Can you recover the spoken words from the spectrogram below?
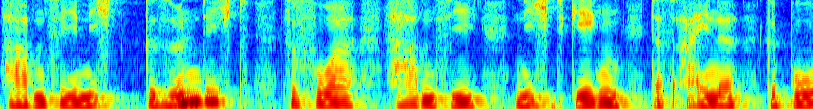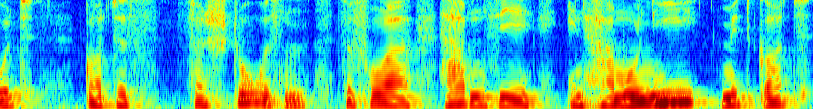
haben sie nicht gesündigt, Zuvor haben sie nicht gegen das eine Gebot Gottes verstoßen. Zuvor haben sie in Harmonie mit Gott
